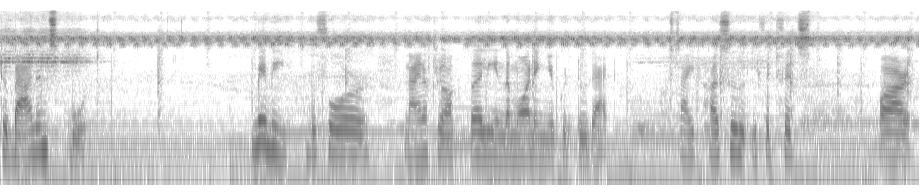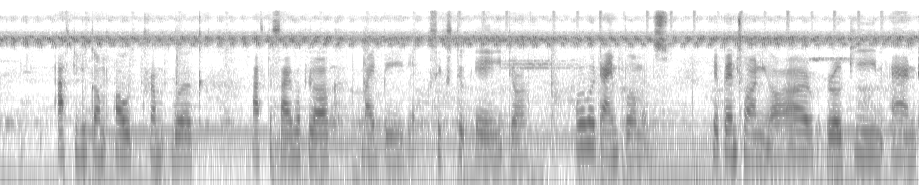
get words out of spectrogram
to balance both. maybe before 9 o'clock early in the morning you could do that side hustle if it fits or after you come out from work after 5 o'clock might be like 6 to 8 or however time permits? Depends on your routine and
